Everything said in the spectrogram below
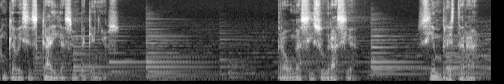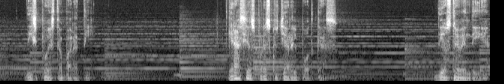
aunque a veces caigas en pequeños. Pero aún así su gracia siempre estará dispuesta para ti. Gracias por escuchar el podcast. Dios te bendiga.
